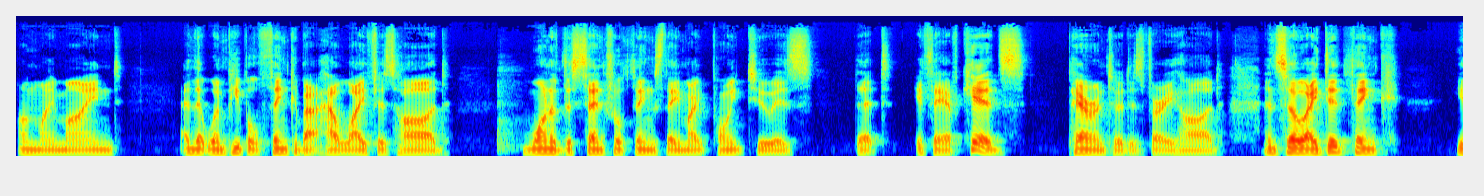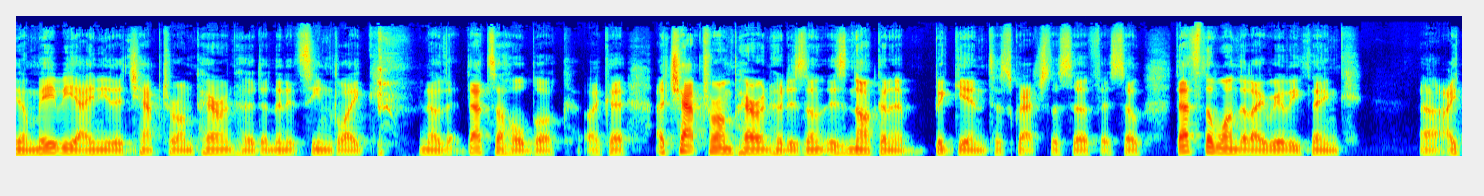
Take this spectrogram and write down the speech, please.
on my mind, and that when people think about how life is hard, one of the central things they might point to is that if they have kids, parenthood is very hard. And so I did think, you know, maybe I need a chapter on parenthood. And then it seemed like, you know, that, that's a whole book. Like a, a chapter on parenthood is, is not going to begin to scratch the surface. So that's the one that I really think uh, I,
